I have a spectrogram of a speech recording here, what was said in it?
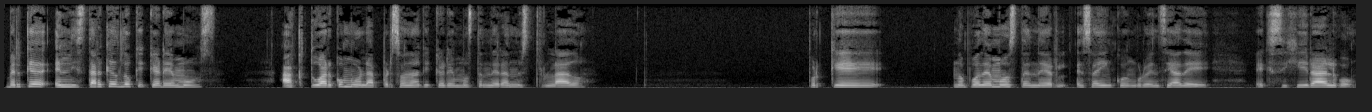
ver que enlistar qué es lo que queremos, actuar como la persona que queremos tener a nuestro lado. Porque no podemos tener esa incongruencia de exigir algo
